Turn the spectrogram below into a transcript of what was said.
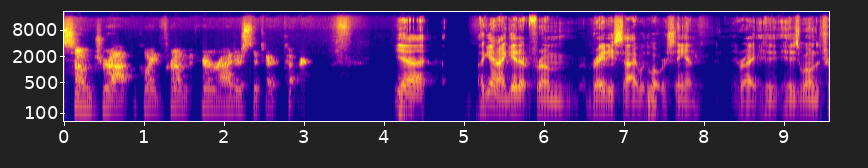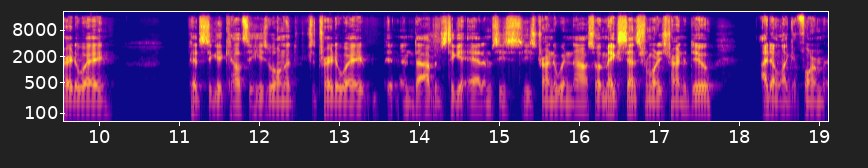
some drop going from Aaron Rodgers to Derek Carr. Yeah. Again, I get it from Brady's side with what we're seeing, right? He, he's willing to trade away Pitts to get Kelce. He's willing to, to trade away Pittman, Dobbins to get Adams. He's he's trying to win now, so it makes sense from what he's trying to do. I don't like it for him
